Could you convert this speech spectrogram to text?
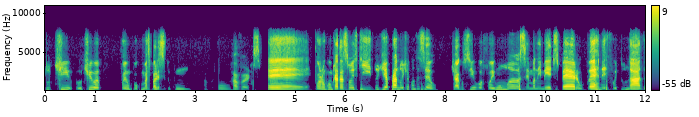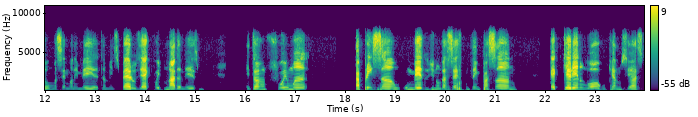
do Tio, o Tio foi um pouco mais parecido com o Havertz. É, foram contratações que do dia para a noite aconteceu. Thiago Silva foi uma semana e meia de espera, o Werner foi do nada uma semana e meia também de espera, o Zé foi do nada mesmo. Então foi uma apreensão, o medo de não dar certo com o tempo passando, é querendo logo que anunciasse.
